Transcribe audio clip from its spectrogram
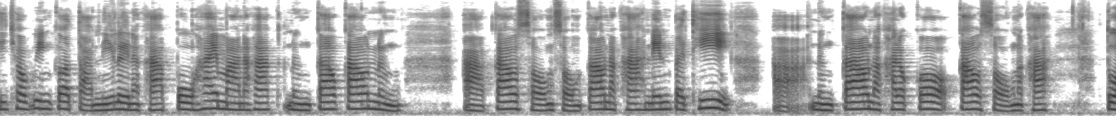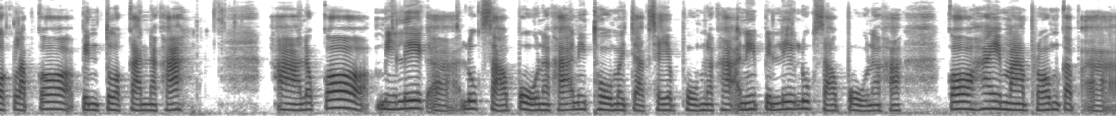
ที่ชอบวิ่งก็ตามนี้เลยนะคะ โปรให้มานะคะห นึ่งเก้าเก้าหนึ่งอ่าเก้าสองสองเก้านะคะ เน้นไปที่อ่าหนึ่งเก้านะคะ แล้วก็เก้าสองนะคะ ตัวกลับก็เป็นตัวกันนะคะ่าแล้วก็มีเลขอ่าลูกสาวปู่นะคะ อันนี้โทรมาจากชัยภูมินะคะ อันนี้เป็นเลขลูกสาวปู่นะคะ ก็ให้มาพร้อมกับอ่า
